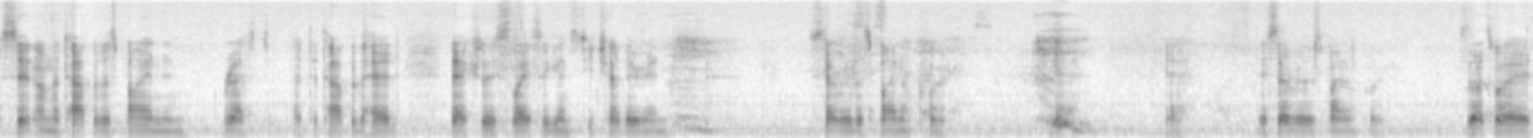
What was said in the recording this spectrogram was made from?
sit on the top of the spine and rest at the top of the head, they actually slice against each other and sever the spinal cord. Yeah, yeah, they sever the spinal cord. So that's why it,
